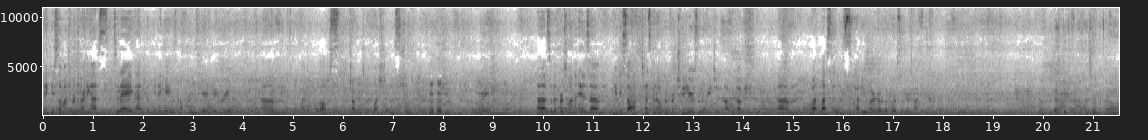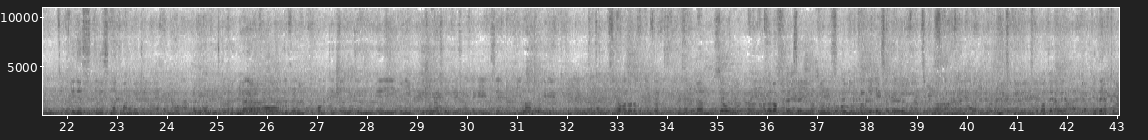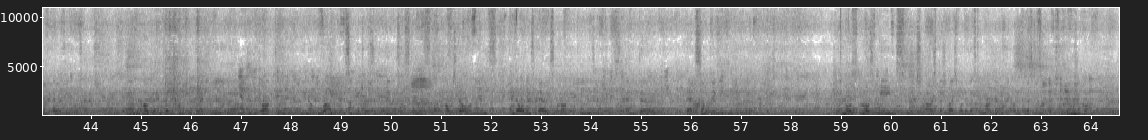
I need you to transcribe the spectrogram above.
thank you so much for joining us today at the MENA Games Conference here in Beirut. Um, I'll just jump into the questions. Sure, my pleasure. No Great. problem, no problem. Uh, so the first one is um, Ubisoft has been open for two years in the region in Abu Dhabi. Um, what lessons have you learned over the course of your time here? That's difficult to answer. Um, it is it is not one region. Every country is different. Have all different politics, religion. They need different customization of the games. They have different for the games, different payment systems. So a lot of different things. Um, so um, a lot of let's say Europeans and Americans are very not ignorant, but inexperienced about the area. So they have to learn everything from scratch. um, how to enter the country correctly, um, who to talk to, you know, who are the distributors, the payment systems, uh, how is the audience, and the audience varies a lot between these countries, and uh, that's something we need to learn. And most most games which are specialized for the Western market, they call it the Western market,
